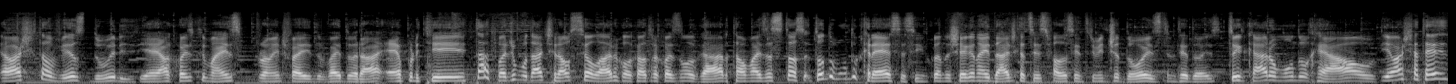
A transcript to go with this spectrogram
Eu acho que talvez dure, e é a coisa que mais provavelmente vai, vai durar, é porque, tá, tu pode mudar, tirar o celular colocar outra coisa no lugar tal, mas a situação, todo mundo cresce, assim, quando chega na idade que a Cici falou assim, entre 22 e 32, tu encara o mundo real, e eu acho que até,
